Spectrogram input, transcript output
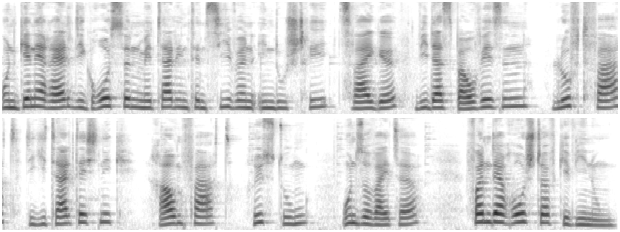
und generell die großen metallintensiven Industriezweige wie das Bauwesen, Luftfahrt, Digitaltechnik, Raumfahrt, Rüstung und so weiter von der Rohstoffgewinnung.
